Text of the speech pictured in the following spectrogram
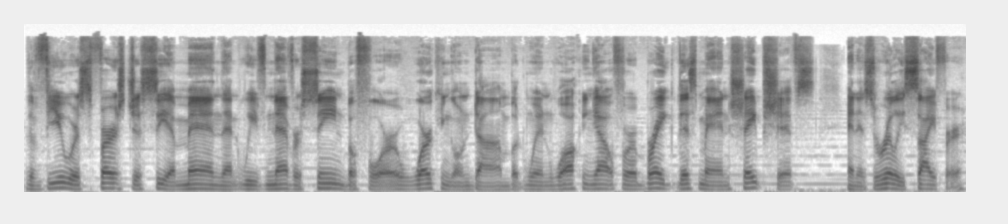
The viewers first just see a man that we've never seen before working on Dom, but when walking out for a break, this man shapeshifts, and it's really Cypher,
